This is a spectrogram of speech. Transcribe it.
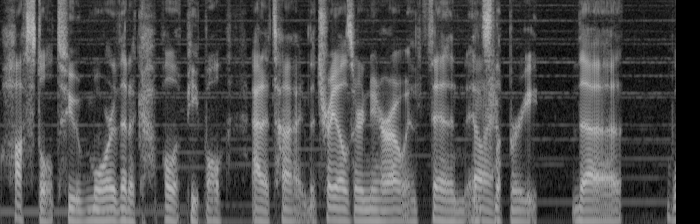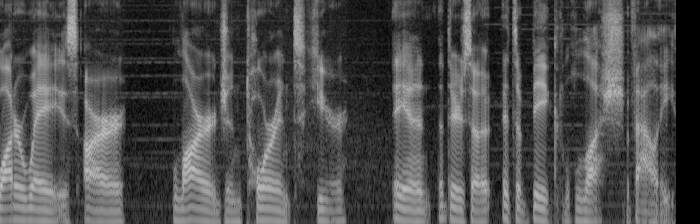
hostile to more than a couple of people at a time. The trails are narrow and thin and Oh, yeah. slippery. The waterways are large and torrent here, and there's a it's a big lush valley.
